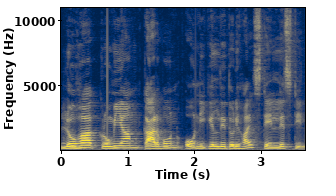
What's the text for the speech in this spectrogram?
লোহা, ক্রোমিয়াম, কার্বন ও নিকেল দিয়ে তৈরি হয় স্টেনলেস স্টিল।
